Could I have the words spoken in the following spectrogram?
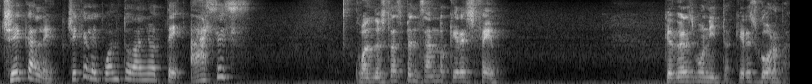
Chécale, chécale cuánto daño te haces cuando estás pensando que eres feo, que no eres bonita, que eres gorda,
